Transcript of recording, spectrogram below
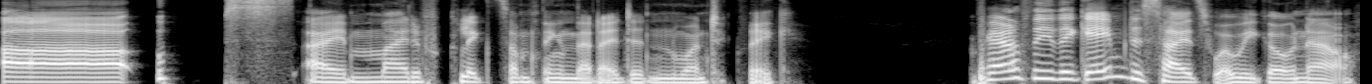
Uh, oops. I might have clicked something that I didn't want to click. Apparently, the game decides where we go now.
